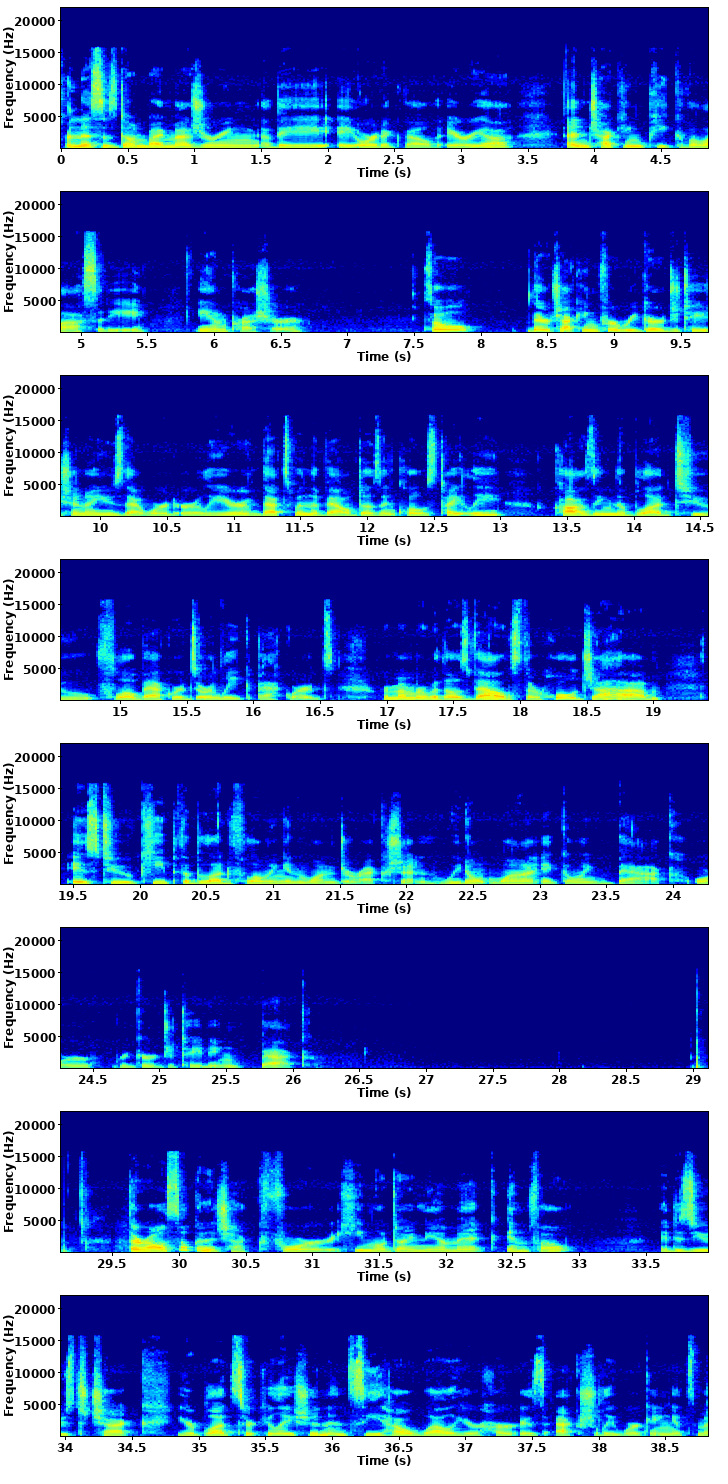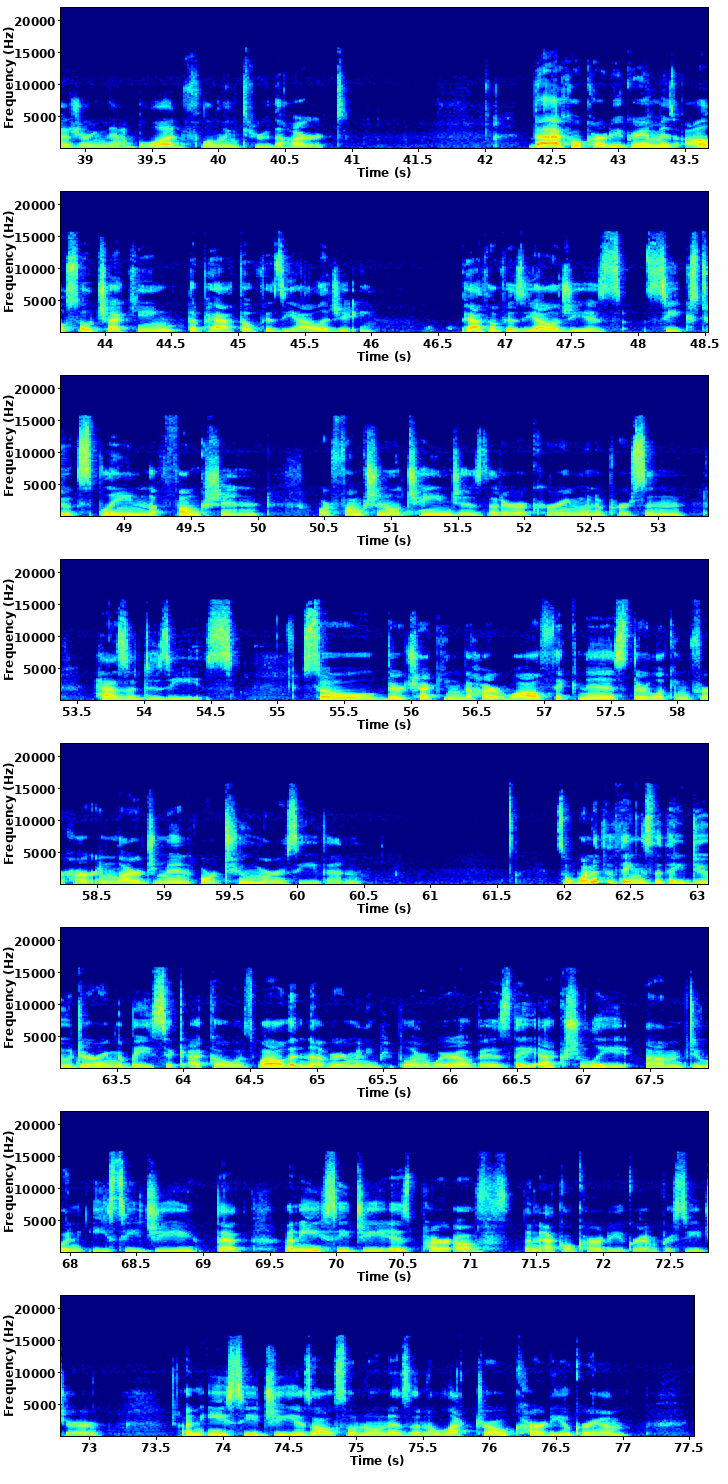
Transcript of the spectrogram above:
And this is done by measuring the aortic valve area and checking peak velocity and pressure. So they're checking for regurgitation. I used that word earlier. That's when the valve doesn't close tightly, causing the blood to flow backwards or leak backwards. Remember, with those valves, their whole job is to keep the blood flowing in one direction. We don't want it going back or regurgitating back. They're also going to check for hemodynamic info. It is used to check your blood circulation and see how well your heart is actually working. It's measuring that blood flowing through the heart. The echocardiogram is also checking the pathophysiology. Pathophysiology is seeks to explain the function or functional changes that are occurring when a person has a disease. So they're checking the heart wall thickness, they're looking for heart enlargement or tumors even. So, one of the things that they do during a basic echo as well that not very many people are aware of is they actually um, do an ECG. That an ECG is part of an echocardiogram procedure. An ECG is also known as an electrocardiogram,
